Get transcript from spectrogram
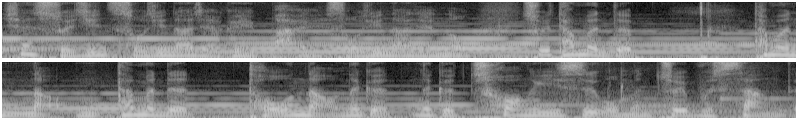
现在水晶手机拿起来可以拍，手机拿起来弄，所以他们的他们脑他们的头脑那个那个创意是我们追不上的。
